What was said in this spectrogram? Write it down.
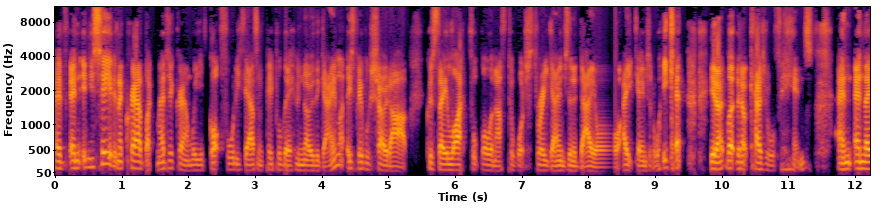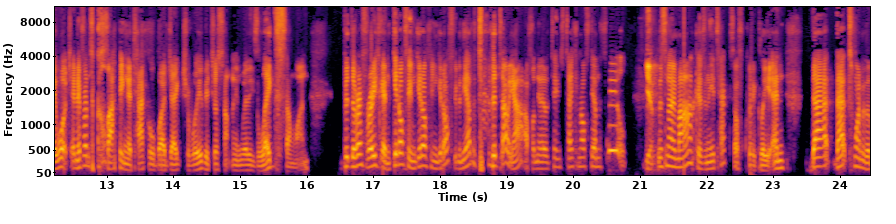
and, and you see it in a crowd like Magic Round where you've got 40,000 people there who know the game. Like these people showed up because they like football enough to watch three games in a day or eight games in a weekend. You know, like they're not casual fans. And and they watch and everyone's clapping a tackle by Jake Trbojevic or something where he's legs someone. But the referee's going, get off him, get off him, get off him. And the other, the dummy half on the other team's taken off down the field. Yep. There's no markers and the attack's off quickly. And that that's one of the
